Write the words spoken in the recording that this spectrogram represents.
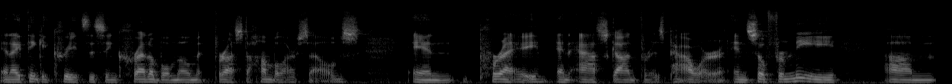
And I think it creates this incredible moment for us to humble ourselves and pray and ask God for his power. And so for me, um,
